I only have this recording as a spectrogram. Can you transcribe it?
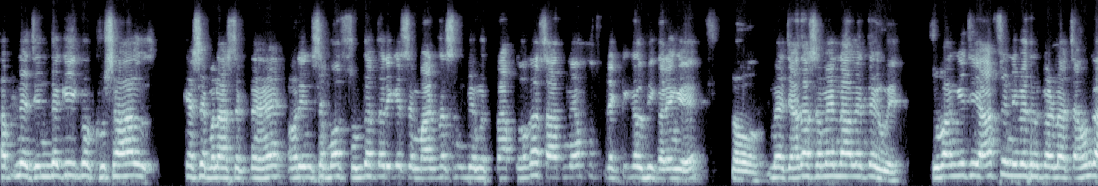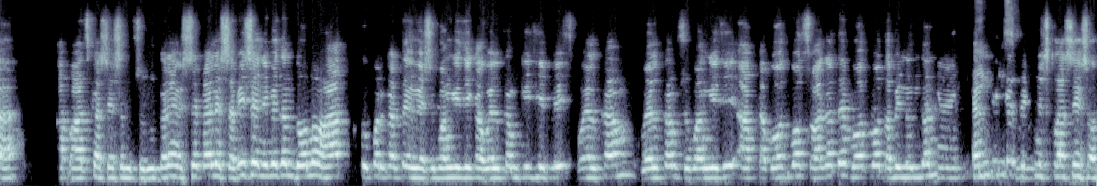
अपने ज़िंदगी को खुशहाल कैसे बना सकते हैं और इनसे बहुत सुंदर तरीके से मार्गदर्शन भी हमें प्राप्त होगा। साथ में हम कुछ प्रैक्टिकल भी करेंगे। तो मैं ज़्यादा समय ना लेते हुए शुभांगी जी आपसे निवेदन करना चाहूँगा। आप आज का सेशन शुरू करें। इससे पहले सभी से निवेदन, दोनों हाथ ऊपर करते हुए शुभांगी जी का वेलकम कीजिए please welcome welcome Shubhangi ji. आपका बहुत बहुत स्वागत है बहुत बहुत अभिनंदन फिटनेस क्लासेस और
